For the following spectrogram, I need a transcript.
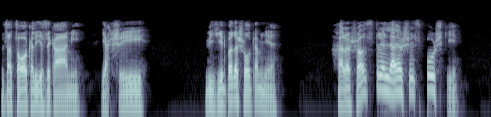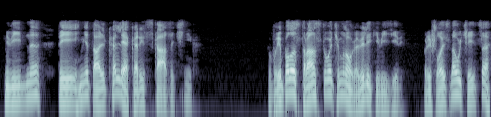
зацокали языками. Яхши! Визирь подошел ко мне. — Хорошо стреляешь из пушки. Видно, ты не только лекарь и сказочник. Выпало странствовать много, великий визирь. Пришлось научиться.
